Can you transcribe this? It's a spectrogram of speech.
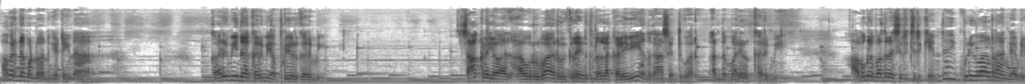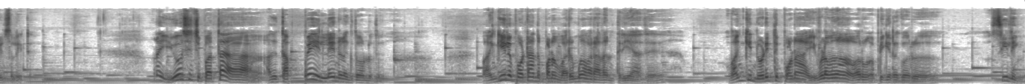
அவர் என்ன பண்ணுவார்னு கேட்டிங்கன்னா கருமினா கருமி அப்படி ஒரு கருமி. சாக்கடையில் ஒரு ரூபா இருக்குதுன்னா எடுத்து நல்லா கழுவி அந்த காசு எடுத்துக்குவார். அந்த மாதிரி ஒரு கருமி. அவங்கள பார்த்து நான் சிரிச்சிருக்கேன். என்ன இப்படி வாழ்கிறாங்க அப்படின்னு சொல்லிட்டு. ஆனால் யோசித்து பார்த்தா அது தப்பே இல்லைன்னு எனக்கு தோணுது. வங்கியில் போட்டால் அந்த பணம் வருமா வராதான்னு தெரியாது. வங்கி நொடித்து போனால் இவ்வளவு தான் வரும் அப்படிங்கிறதுக்கு ஒரு சீலிங்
